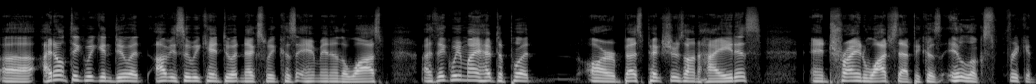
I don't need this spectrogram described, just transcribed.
Uh, I don't think we can do it. Obviously, we can't do it next week because Ant Man and the Wasp. I think we might have to put our best pictures on hiatus and try and watch that because it looks freaking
